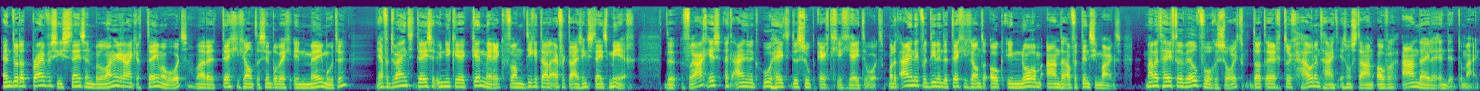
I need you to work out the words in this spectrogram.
En doordat privacy steeds een belangrijker thema wordt, waar de techgiganten simpelweg in mee moeten, ja, verdwijnt deze unieke kenmerk van digitale advertising steeds meer. De vraag is uiteindelijk hoe heet de soep echt gegeten wordt. Maar uiteindelijk verdienen de techgiganten ook enorm aan de advertentiemarkt. Maar het heeft er wel voor gezorgd dat er terughoudendheid is ontstaan over aandelen in dit domein.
